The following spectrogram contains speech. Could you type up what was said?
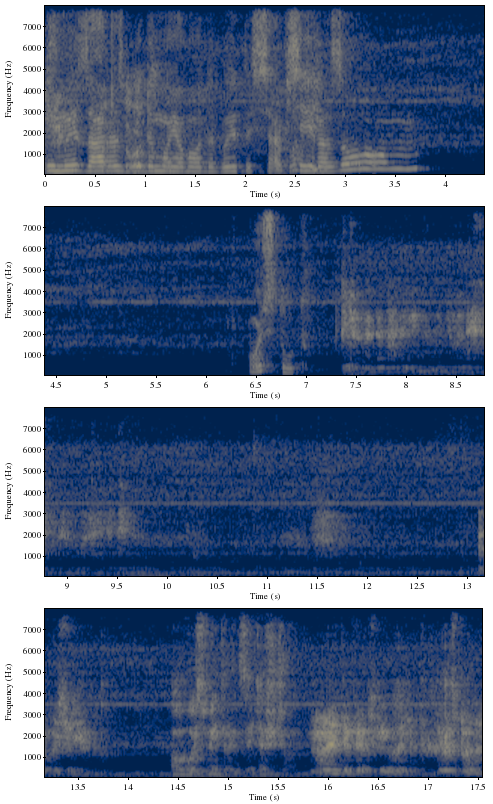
і ми зараз будемо його дивитися всі разом. Ось тут. О 8.30, а що? маєте кепський вигляд. Не спали?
